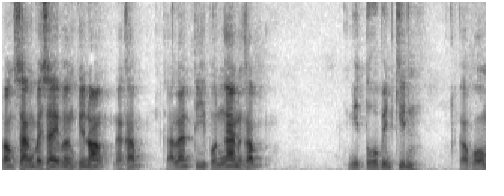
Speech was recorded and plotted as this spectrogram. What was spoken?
ลองสั่งไปใส่เบื้องพี่น้องนะครับ การันตีผลงานครับ มีตัวเป็นกินครับผม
